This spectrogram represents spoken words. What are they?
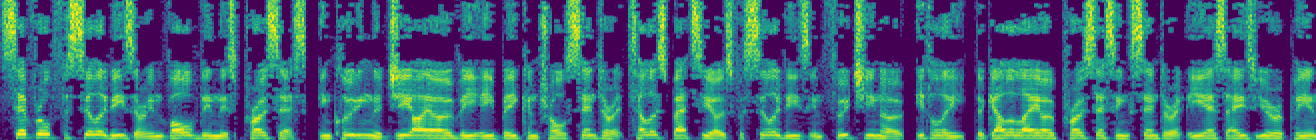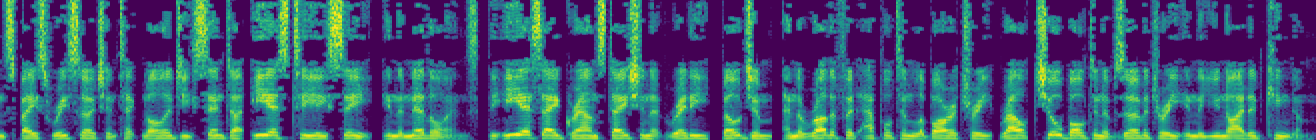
Several facilities are involved in this process, including the GIOVEB Control Center at Telespazio's facilities in Fucino, Italy, the Galileo Processing Center at ESA's European Space Research and Technology Center ESTEC, in the Netherlands, the ESA Ground Station at Redu, Belgium, and the Rutherford Appleton Laboratory Chilbolton Observatory in the United Kingdom.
